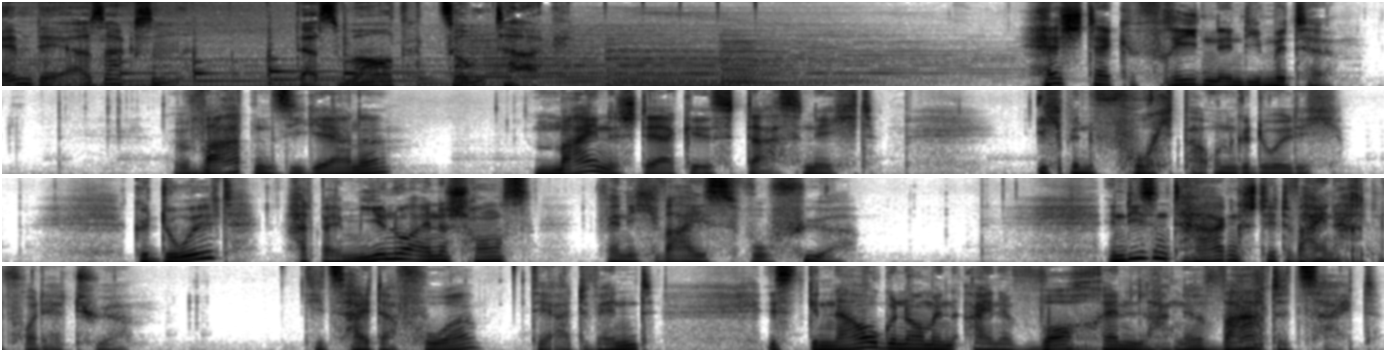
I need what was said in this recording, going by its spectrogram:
MDR Sachsen. Das Wort zum Tag. Hashtag Frieden in die Mitte. Warten Sie gerne? Meine Stärke ist das nicht. Ich bin furchtbar ungeduldig. Geduld hat bei mir nur eine Chance, wenn ich weiß, wofür. In diesen Tagen steht Weihnachten vor der Tür. Die Zeit davor, der Advent, ist genau genommen eine wochenlange Wartezeit.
